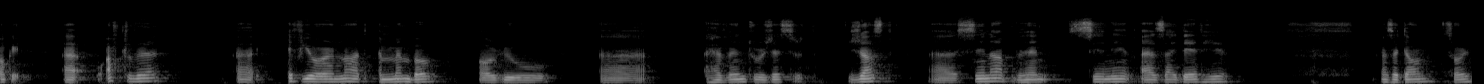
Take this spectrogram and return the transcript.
Okay, uh, after that, uh, if you are not a member or you uh, haven't registered just uh, sign up then sign in as I did here. As I done sorry.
